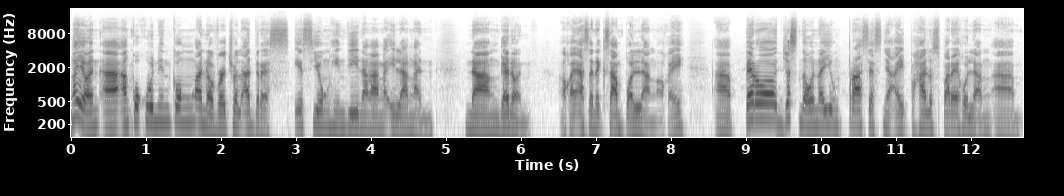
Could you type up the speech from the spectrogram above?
Ngayon, uh, ang kukunin kong ano virtual address is yung hindi nangangailangan ng ganon. Okay, as an example lang, okay? Uh, pero just know na yung process niya ay halos pareho lang. Um,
